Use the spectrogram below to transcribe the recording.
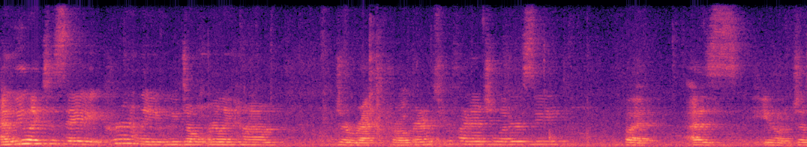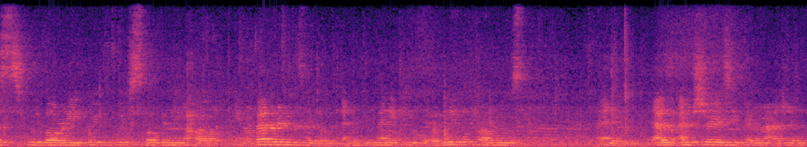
and we like to say, currently, we don't really have direct programs for financial literacy, but as, you know, just, we've already, we've, we've spoken about, you know, veterans and, and many people with legal problems. And as, I'm sure as you can imagine,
